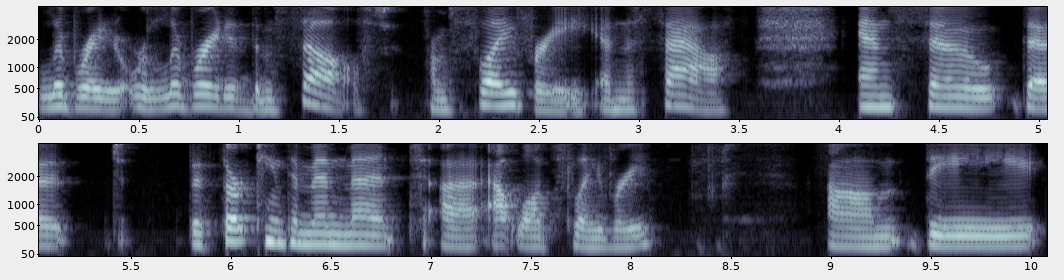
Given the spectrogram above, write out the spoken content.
liberated or liberated themselves from slavery in the South. And so the the 13th Amendment uh, outlawed slavery. Um, the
